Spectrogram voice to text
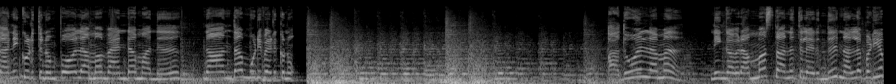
தனி கொடுத்தனும் போலாமா வேண்டாமான்னு நான் தான் முடிவெடுக்கணும். அதுவும் இல்லாம நீங்க அவர் அம்மா ஸ்தானத்துல இருந்து நல்லபடியா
